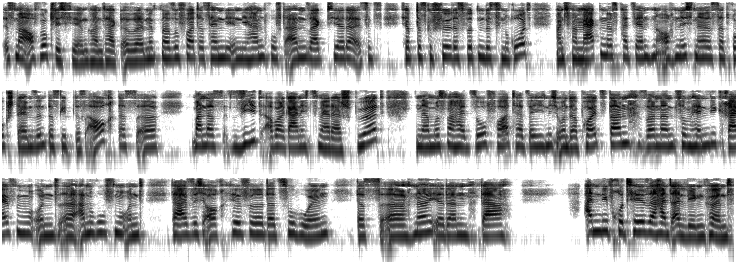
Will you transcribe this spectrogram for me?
ist man auch wirklich viel in Kontakt. Also da nimmt man sofort das Handy in die Hand, ruft an, sagt hier, da ist jetzt, ich habe das Gefühl, das wird ein bisschen rot. Manchmal merken das Patienten auch nicht, ne, dass da Druckstellen sind. Das gibt es auch, dass äh, man das sieht, aber gar nichts mehr da spürt. Und da muss man halt sofort tatsächlich nicht unterpolstern, sondern zum Handy greifen und äh, anrufen und da sich auch Hilfe dazu holen, dass äh, ne, ihr dann da an die Prothese Hand anlegen könnt.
